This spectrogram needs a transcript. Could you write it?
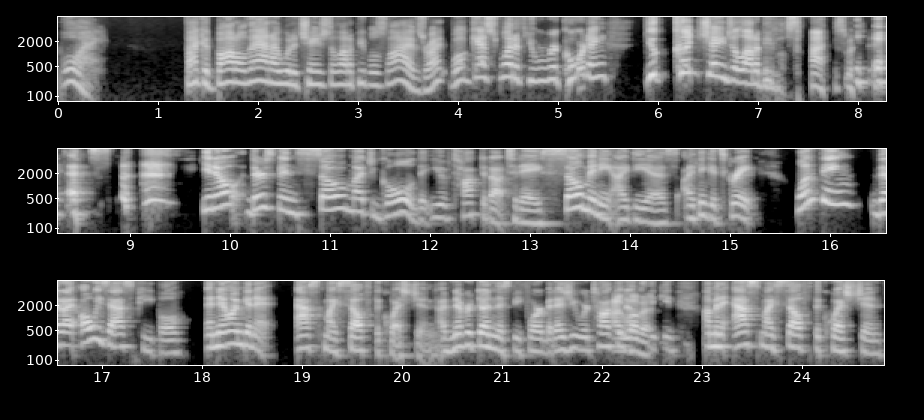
boy if i could bottle that i would have changed a lot of people's lives right? Well guess what? If you were recording you could change a lot of people's lives with it. Yes. You know, there's been so much gold that you have talked about today, so many ideas. I think it's great. One thing that I always ask people, and now I'm going to ask myself the question. I've never done this before, but as you were talking, I, love was it. thinking, I'm going to ask myself the question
